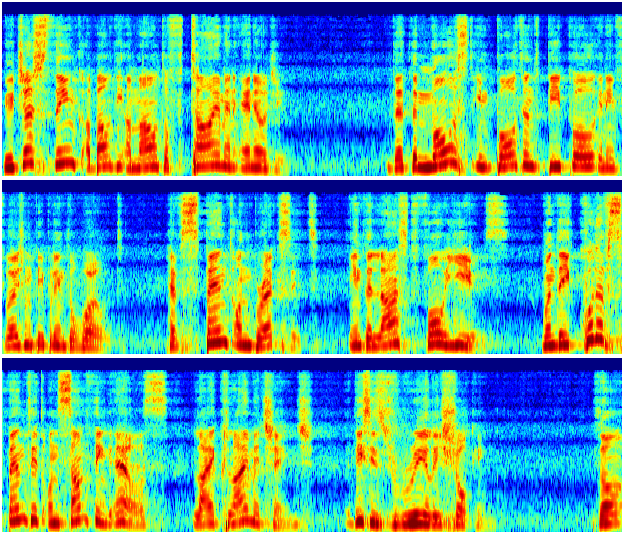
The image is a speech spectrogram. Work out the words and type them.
You just think about the amount of time and energy that the most important people and influential people in the world have spent on Brexit in the last four years, when they could have spent it on something else, like climate change, this is really shocking. So,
